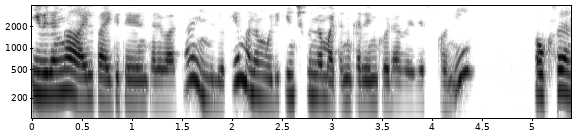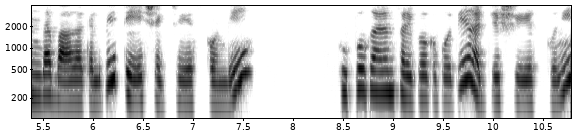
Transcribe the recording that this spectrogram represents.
ఈ విధంగా ఆయిల్ పైకి తేలిన తర్వాత ఇందులోకి మనం ఉడికించుకున్న మటన్ కర్రీని కూడా వేసేసుకొని ఒకసారి అంతా బాగా కలిపి టేస్ట్ చెక్ చేసుకోండి. ఉప్పు కారం సరిపోకపోతే అడ్జస్ట్ చేసుకుని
